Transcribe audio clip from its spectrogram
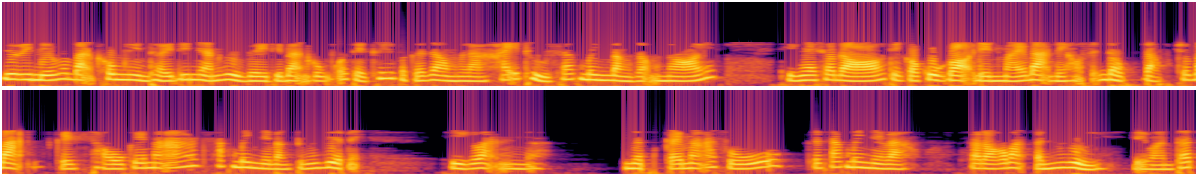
Như ý nếu mà bạn không nhìn thấy tin nhắn gửi về thì bạn cũng có thể kích vào cái dòng là hãy thử xác minh bằng giọng nói. Thì ngay sau đó thì có cuộc gọi đến máy bạn để họ sẽ đọc đọc cho bạn cái 6 cái mã xác minh này bằng tiếng Việt này. Thì các bạn à, nhập cái mã số cái xác minh này vào, sau đó các bạn ấn gửi để hoàn tất.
